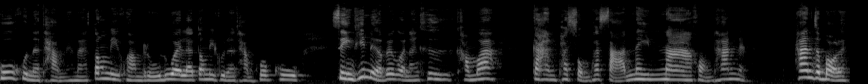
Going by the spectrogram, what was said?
คู่คุณธรรมใช่ไหมต้องมีความรู้ด้วยแล้วต้องมีคุณธรรมควบคู่ สิ่งที่เหนือไปกว่านั้นคือคำว่าการผสมผสานในนาของท่านเนี่ยท่านจะบอกเลย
